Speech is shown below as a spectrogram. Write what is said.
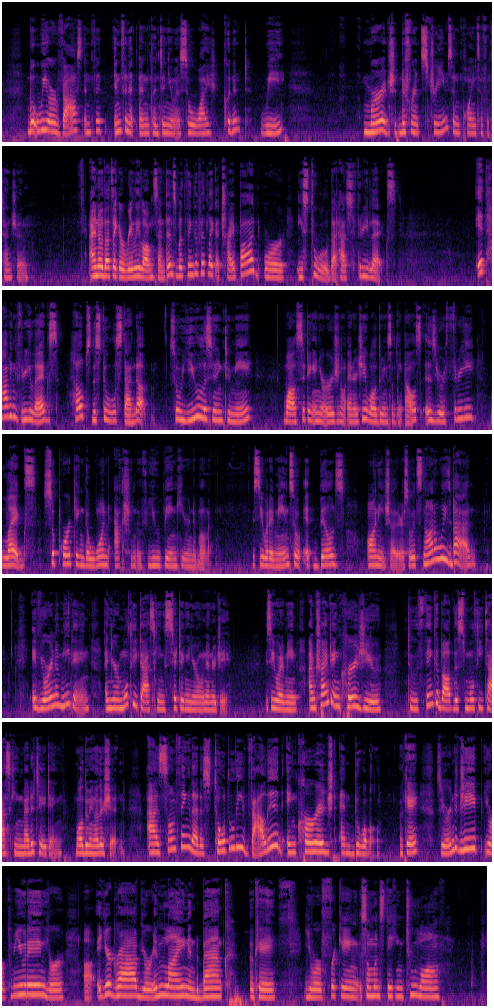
But we are vast, infin- infinite, and continuous. So why couldn't we merge different streams and points of attention? I know that's like a really long sentence, but think of it like a tripod or a stool that has three legs. It having three legs helps the stool stand up. So, you listening to me while sitting in your original energy while doing something else is your three legs supporting the one action of you being here in the moment. You see what I mean? So, it builds on each other. So, it's not always bad if you're in a meeting and you're multitasking, sitting in your own energy. You see what I mean? I'm trying to encourage you to think about this multitasking, meditating while doing other shit as something that is totally valid, encouraged, and doable. Okay? So you're in the Jeep, you're commuting, you're uh, at your grab, you're in line in the bank, okay? You're freaking, someone's taking too long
